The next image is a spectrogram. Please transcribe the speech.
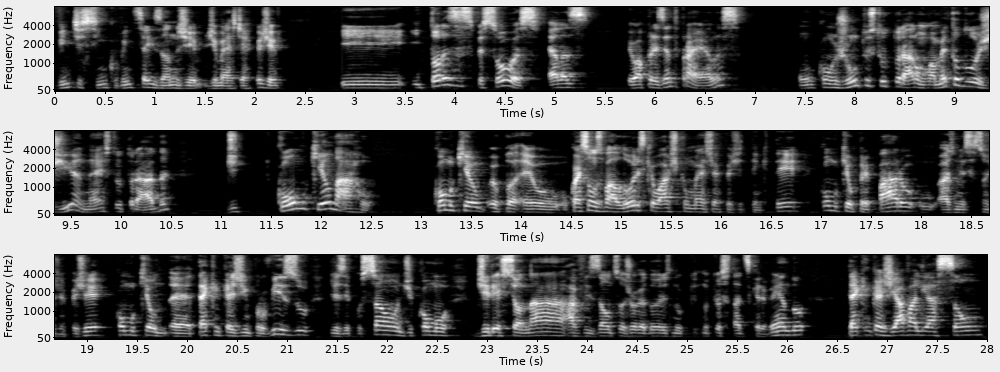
25, é, 26 anos de, de mestre de RPG. E, e todas as pessoas, elas, eu apresento para elas um conjunto estruturado, uma metodologia, né, estruturada de como que eu narro, como que eu, eu, eu, quais são os valores que eu acho que um mestre de RPG tem que ter, como que eu preparo as minhas sessões de RPG, como que eu é, técnicas de improviso, de execução, de como direcionar a visão dos seus jogadores no, no que você está descrevendo, técnicas de avaliação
